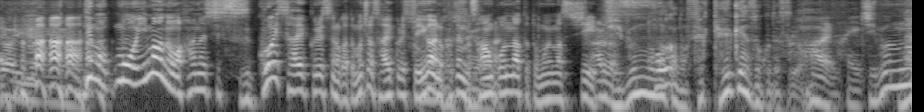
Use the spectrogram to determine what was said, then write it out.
い。やいやいや。でももう今のお話すごいサイクリストの方もちろんサイクリスト以外の方にも参考になったと思いますし。自分の中のせ経験則ですよ。はい、自分の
